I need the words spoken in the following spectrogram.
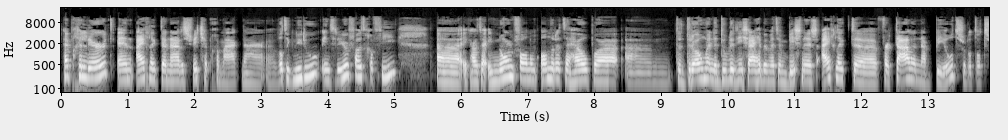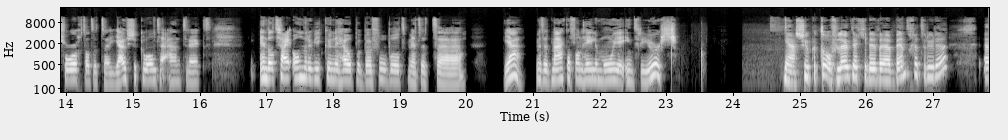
heb geleerd. En eigenlijk daarna de switch heb gemaakt naar eh, wat ik nu doe, interieurfotografie. ik houd er enorm van om anderen te helpen, um, de dromen en de doelen die zij hebben met hun business eigenlijk te vertalen naar beeld, zodat dat zorgt dat het de juiste klanten aantrekt. En dat zij anderen weer kunnen helpen, bijvoorbeeld met het, uh, ja, met het maken van hele mooie interieurs. Ja, super tof. Leuk dat je er uh, bent, Gertrude. Uh,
